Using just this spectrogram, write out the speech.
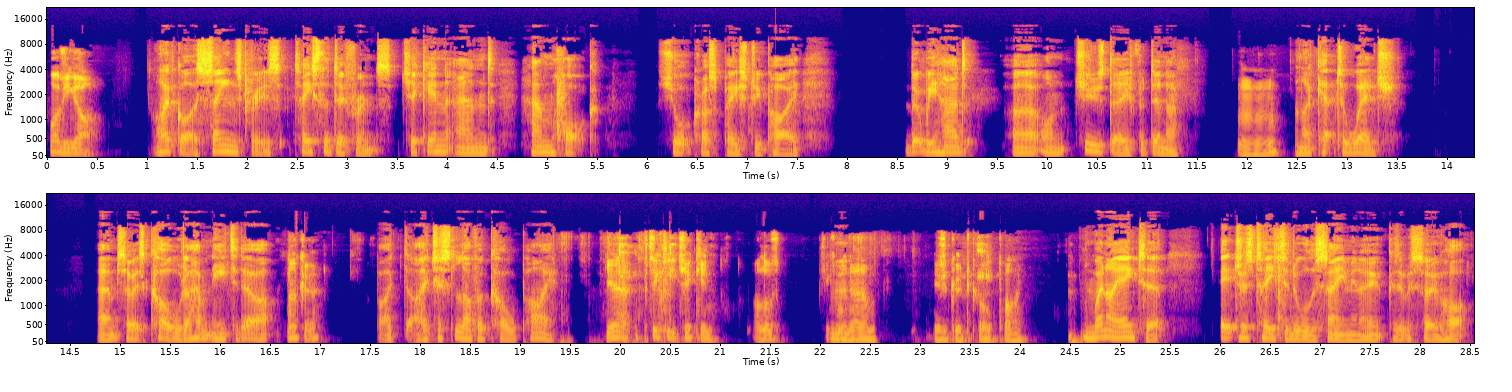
What have you got? I've got a Sainsbury's Taste the Difference chicken and ham hock short crust pastry pie that we had uh, on Tuesday for dinner, Mm. and I kept a wedge. Um, so it's cold. I haven't heated it up, Okay. but I, I just love a cold pie. Yeah, particularly chicken. I love chicken and ham. Is a good cold pie. And when I ate it, it just tasted all the same, you know, because it was so hot.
